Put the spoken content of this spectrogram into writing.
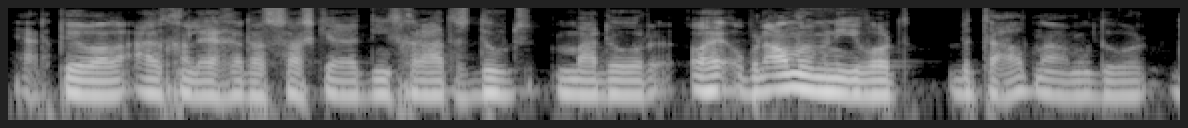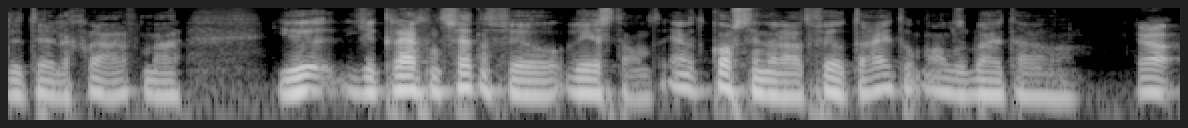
Ja, dan kun je wel uit gaan leggen dat Saskia het niet gratis doet, maar door, oh, op een andere manier wordt betaald, namelijk door de Telegraaf. Maar je, je krijgt ontzettend veel weerstand. En het kost inderdaad veel tijd om alles bij te houden. Ja,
